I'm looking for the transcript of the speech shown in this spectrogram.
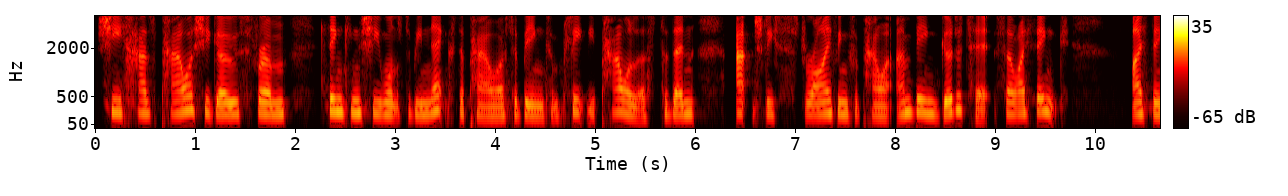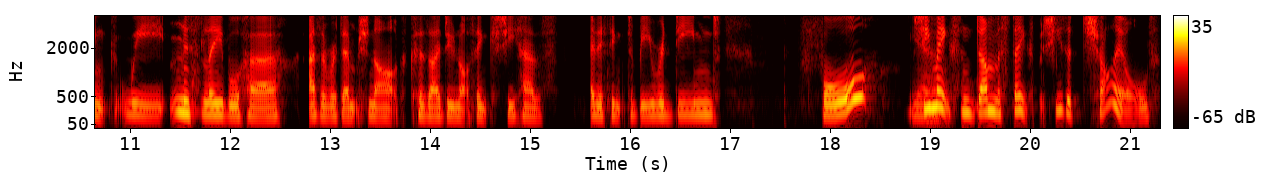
she has power. She goes from thinking she wants to be next to power to being completely powerless to then actually striving for power and being good at it. So i think i think we mislabel her as a redemption arc because i do not think she has anything to be redeemed for. She makes some dumb mistakes but she's a child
